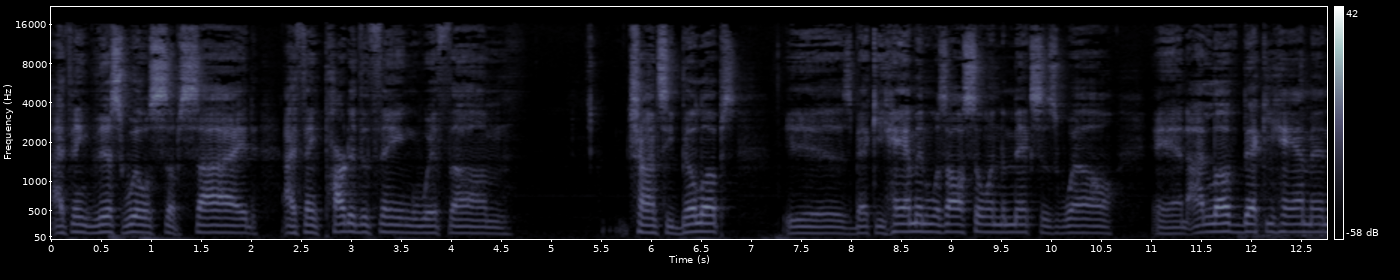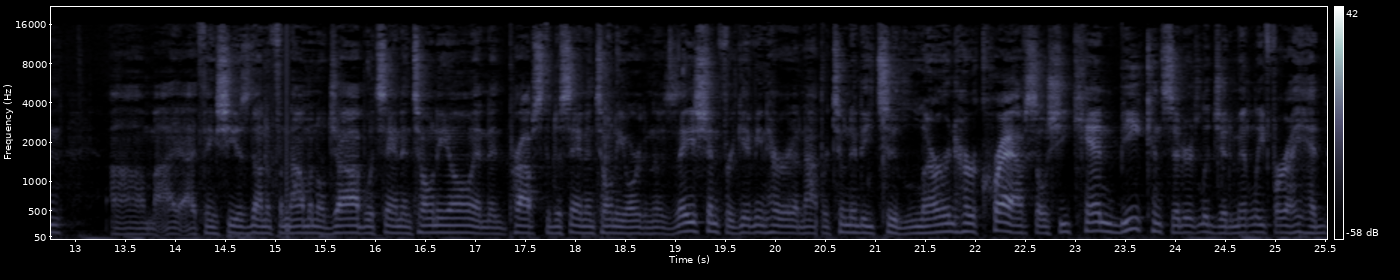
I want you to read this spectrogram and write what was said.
I think this will subside. I think part of the thing with um, Chauncey Billups is Becky Hammon was also in the mix as well, and I love Becky Hammon. Um, I, I, think she has done a phenomenal job with San Antonio, and, and props to the San Antonio organization for giving her an opportunity to learn her craft so she can be considered legitimately for a head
